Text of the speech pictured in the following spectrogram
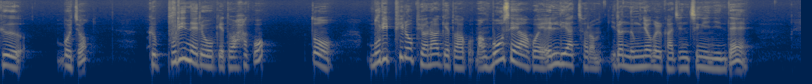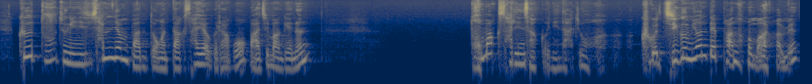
그 뭐죠? 그 불이 내려오기도 하고 또 물이 피로 변하기도 하고 막 모세하고 엘리야처럼 이런 능력을 가진 증인인데 그 두 증인이 3년 반 동안 딱 사역을 하고 마지막에는 토막 살인 사건이 나죠. 그거 지금 현대판으로 말하면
